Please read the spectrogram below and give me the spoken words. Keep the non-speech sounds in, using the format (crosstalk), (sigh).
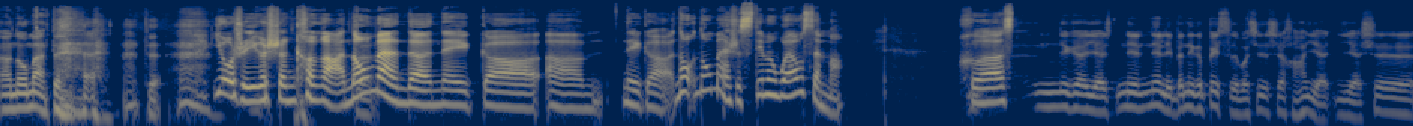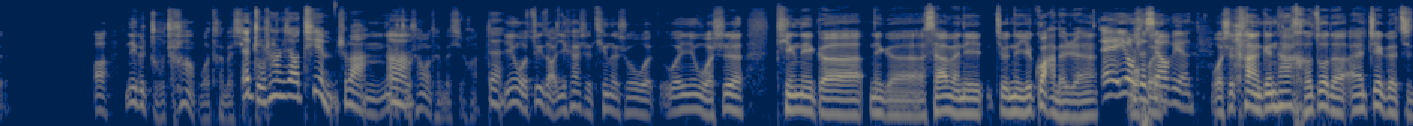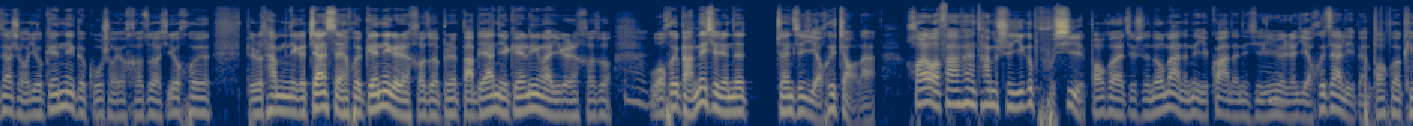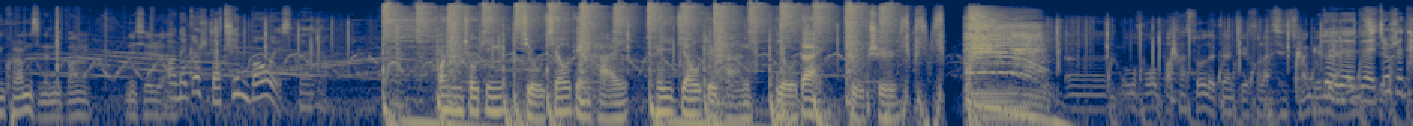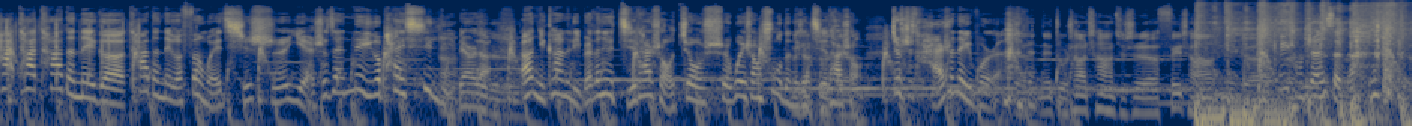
啊，No Man，对对，又是一个深坑啊！No Man 的那个呃，那个 No No Man 是 Steven Wilson 吗？和那个也那那里边那个贝斯，我记得是好像也也是。啊，那个主唱我特别喜欢。那主唱是叫 Tim 是吧？嗯，那个主唱我特别喜欢。对，因为我最早一开始听的时候，我我因为我是听那个那个 Seven 那就那一挂的人。哎，又是 Seven。我是看跟他合作的，哎，这个吉他手又跟那个鼓手又合作，又会比如他们那个 Jason 会跟那个人合作，不是 Babiani 跟另外一个人合作。嗯。我会把那些人的专辑也会找来。后来我发现他们是一个谱系，包括就是 No Man 的那一挂的那些音乐人也会在里边，包括 King Crimson 的那帮那些人。哦，那歌手叫 Tim Boys，好像叫。欢迎收听九霄电台黑胶对谈，有待主持。我把他所有的专辑后来就全给对对对，就是他他他的那个他的那个氛围，其实也是在那一个派系里边的。然后你看里边的那个吉他手，就是未上树的那个吉他手，就是还是那一拨人。(laughs) 那主唱唱就是非常那个非常 Jason 的，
